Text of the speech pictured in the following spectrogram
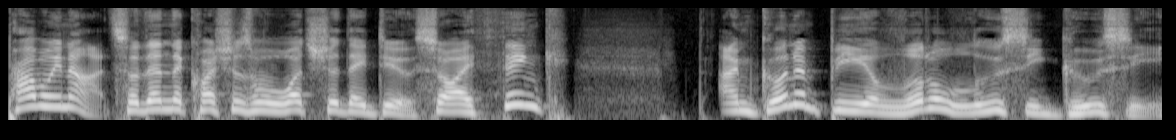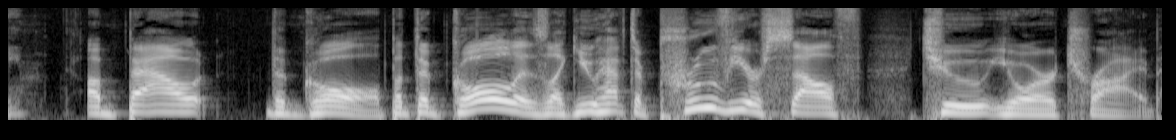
Probably not. So then the question is, well, what should they do? So I think I'm gonna be a little loosey goosey about the goal, but the goal is like you have to prove yourself to your tribe.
